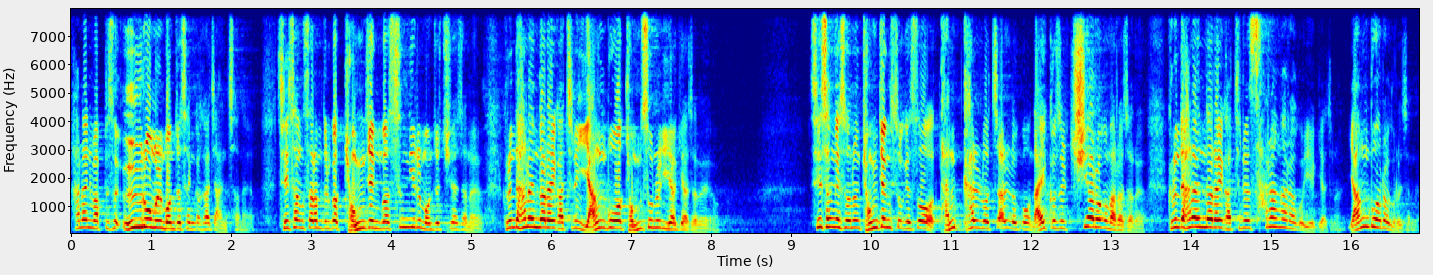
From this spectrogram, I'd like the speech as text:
하나님 앞에서 의로움을 먼저 생각하지 않잖아요. 세상 사람들과 경쟁과 승리를 먼저 취하잖아요. 그런데 하나님 나라의 가치는 양보와 겸손을 이야기하잖아요. 세상에서는 경쟁 속에서 단칼로 자르고 나의 것을 취하라고 말하잖아요. 그런데 하나님 나라의 가치는 사랑하라고 얘기하잖아요. 양보하라 그러잖아요.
